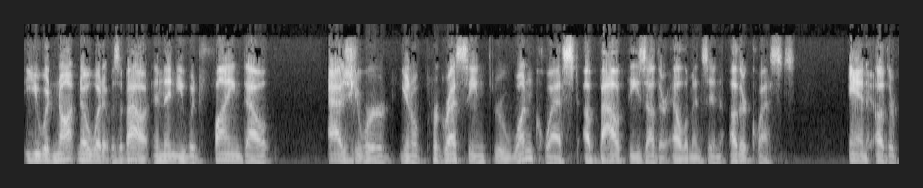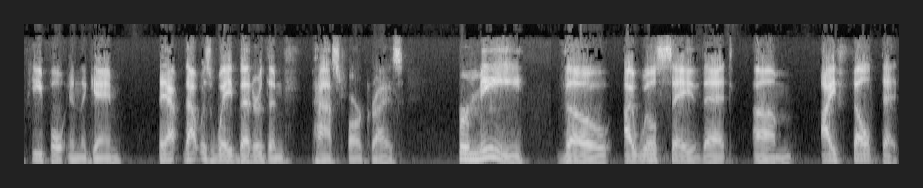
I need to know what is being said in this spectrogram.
you would not know what it was about, and then you would find out as you were you know progressing through one quest about these other elements in other quests and Yeah. other people in the game. That that was way better than past Far Cries. For me, though, I will say that um, I felt that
